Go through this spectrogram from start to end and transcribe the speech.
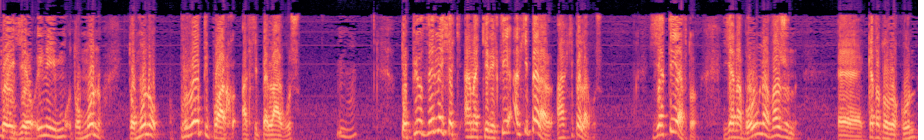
Το Αιγαίο είναι η μο- το, μόνο, το μόνο πρότυπο αρχ- αρχιπελάγους Ναι. το οποίο δεν έχει ακ- ανακηρυχτεί αρχιπέλα- αρχιπέλαγος. Γιατί αυτό; Για να μπορούν να βάζουν ε, κατά το δοκούν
